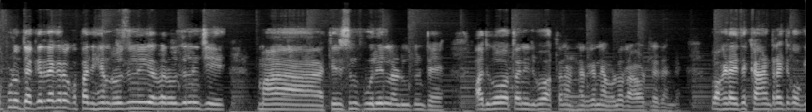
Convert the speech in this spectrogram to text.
ఇప్పుడు దగ్గర దగ్గర ఒక పదిహేను రోజుల నుంచి ఇరవై రోజుల నుంచి మా తెలిసిన కూలీలను అడుగుతుంటే అదిగో అతను ఇదిగో అతను అంటున్నారు కానీ ఎవరో రావట్లేదండి. ఒకడైతే కాంట్రాక్ట్కి ఒక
